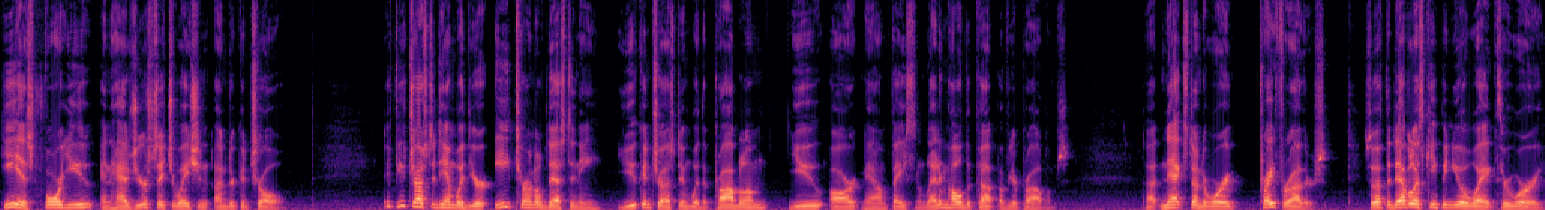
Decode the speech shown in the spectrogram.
He is for you and has your situation under control. If you trusted Him with your eternal destiny, you can trust Him with the problem you are now facing. Let Him hold the cup of your problems. Uh, next, under worry, pray for others. So, if the devil is keeping you awake through worry,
